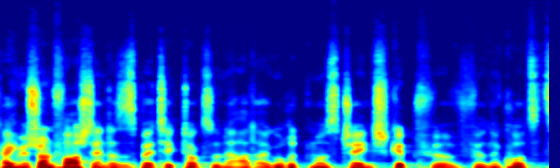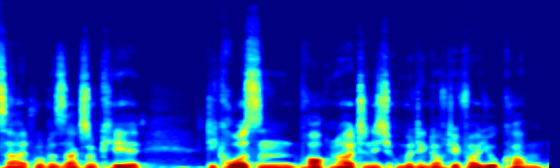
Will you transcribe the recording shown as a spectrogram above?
kann ich mir schon vorstellen, dass es bei TikTok so eine Art Algorithmus-Change gibt für, für eine kurze Zeit, wo du sagst, okay, die Großen brauchen heute nicht unbedingt auf die You kommen.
